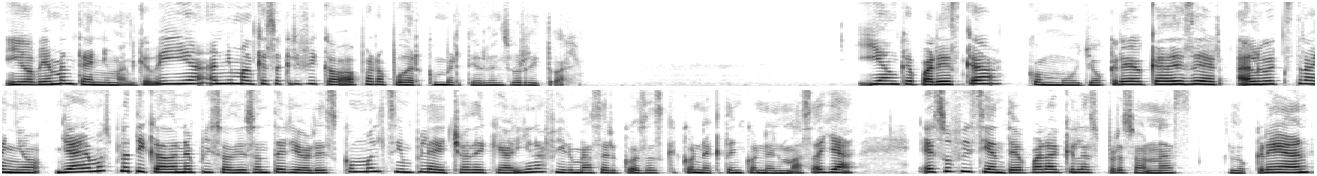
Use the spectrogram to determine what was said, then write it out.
Y obviamente animal que veía, animal que sacrificaba para poder convertirlo en su ritual. Y aunque parezca, como yo creo que ha de ser, algo extraño, ya hemos platicado en episodios anteriores cómo el simple hecho de que alguien afirme hacer cosas que conecten con el más allá es suficiente para que las personas lo crean,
